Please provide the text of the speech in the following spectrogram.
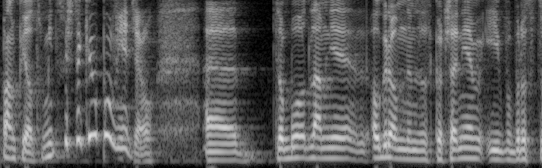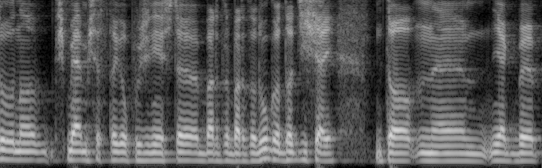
pan, Piotr mi coś takiego powiedział. E, co było dla mnie ogromnym zaskoczeniem i po prostu no, śmiałem się z tego później jeszcze bardzo, bardzo długo. Do dzisiaj to mm, jakby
